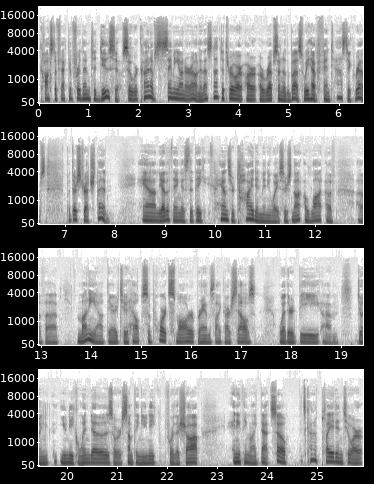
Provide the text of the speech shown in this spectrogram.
cost effective for them to do so. So we're kind of semi on our own, and that's not to throw our, our, our reps under the bus. We have fantastic reps, but they're stretched thin. And the other thing is that they hands are tied in many ways. There's not a lot of of uh, money out there to help support smaller brands like ourselves, whether it be um, doing unique windows or something unique for the shop, anything like that. So it's kind of played into our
